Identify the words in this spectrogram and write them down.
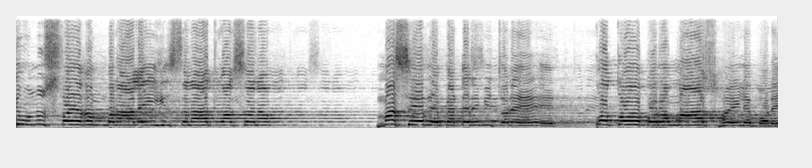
ইউনুস পয়গম্বর আলাইহিস সালাতু ওয়াস সালাম মাছের পেটের ভিতরে কত বড় মাছ হইলে পরে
